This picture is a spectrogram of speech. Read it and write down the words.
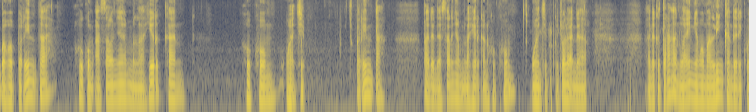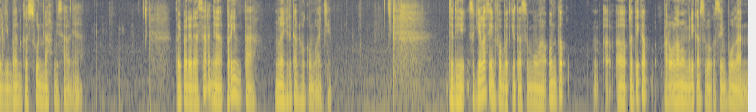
bahwa perintah hukum asalnya melahirkan hukum wajib. Perintah pada dasarnya melahirkan hukum wajib kecuali ada ada keterangan lain yang memalingkan dari kewajiban ke sunnah misalnya. Tapi pada dasarnya perintah melahirkan hukum wajib. Jadi sekilas info buat kita semua untuk uh, ketika para ulama memberikan sebuah kesimpulan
